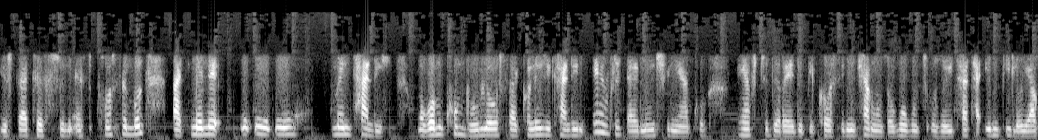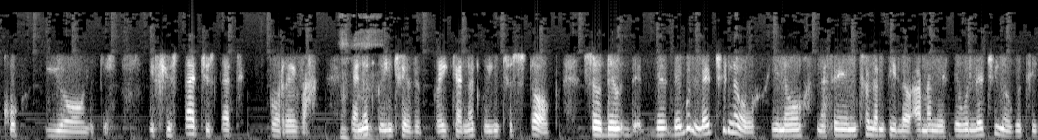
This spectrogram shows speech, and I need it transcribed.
you start as soon as possible but mele u- u- u- mentally ngokomkhumbulo psychologically in every dimension yakho you have to be ready because imithanguzo kokuthi uzoyithatha impilo yakho yonke. If you start you start forever. You're not mhm. going to have a break you're not going to stop. So they, they, they will let you know you know nasemtholampilo amanes they will let you know ukuthi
